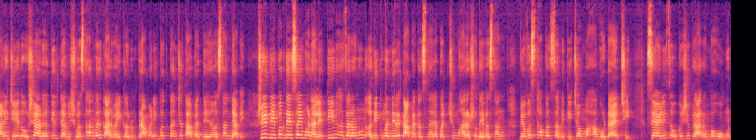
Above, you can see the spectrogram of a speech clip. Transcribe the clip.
आणि जे दोषी आढळतील त्या विश्वस्थांवर कारवाई करून प्रामाणिक भक्तांच्या ताब्यात देवस्थान द्यावे. श्री दीपक देसाई म्हणाले तीन हजारांहून अधिक मंदिरे ताब्यात असणाऱ्या पश्चिम महाराष्ट्र देवस्थान व्यवस्थापन समितीच्या महाघोटाळ्याची सीआयडी चौकशी प्रारंभ होऊन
